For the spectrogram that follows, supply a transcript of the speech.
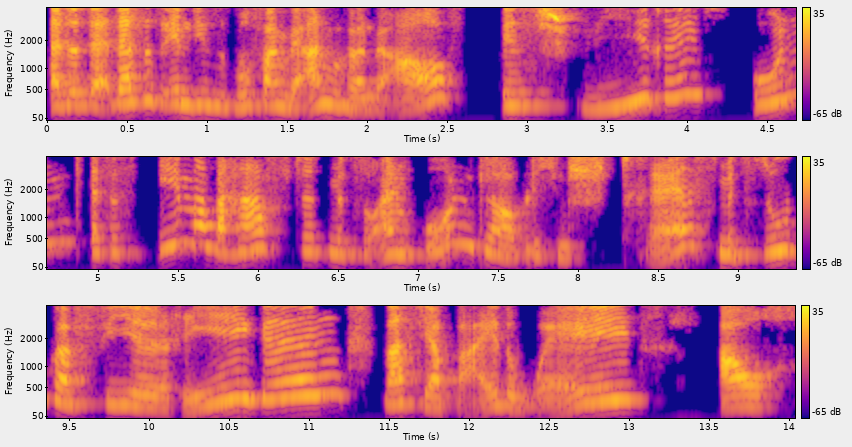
also das ist eben dieses, wo fangen wir an, wo hören wir auf? ist schwierig und es ist immer behaftet mit so einem unglaublichen Stress, mit super viel Regeln, was ja, by the way, auch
